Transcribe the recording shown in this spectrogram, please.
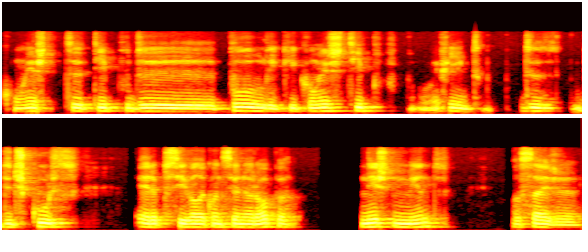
com este tipo de público e com este tipo, enfim, de, de, de discurso, era possível acontecer na Europa? Neste momento, ou seja,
